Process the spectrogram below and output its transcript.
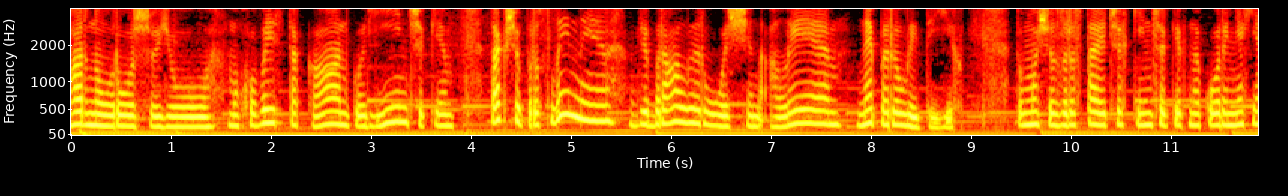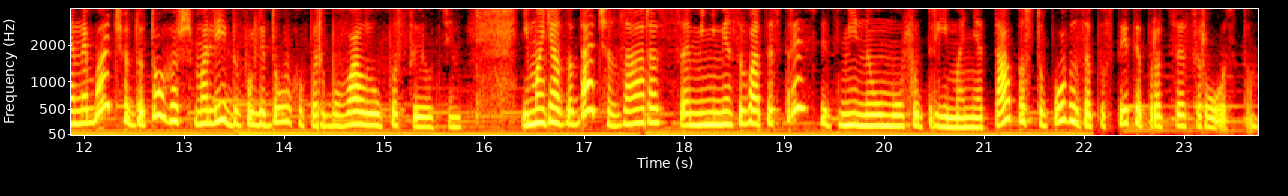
Гарно урошую моховий стакан, корінчики, так, щоб рослини вібрали розчин, але не перелити їх. Тому що зростаючих кінчиків на коренях я не бачу, до того ж малі доволі довго перебували у посилці. І моя задача зараз мінімізувати стрес від зміни умов утримання та поступово запустити процес росту.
